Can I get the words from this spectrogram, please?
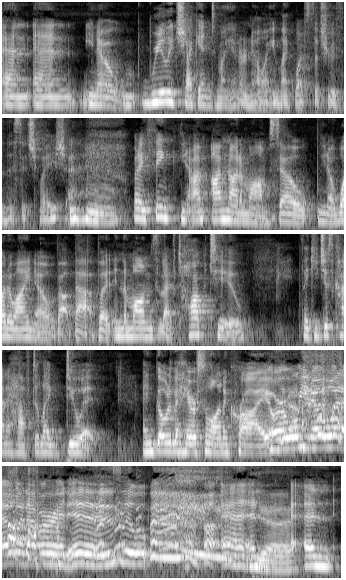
and and you know really check into my inner knowing like what's the truth in this situation but i think you know I'm, I'm not a mom so you know what do i know about that but in the moms that i've talked to it's like you just kind of have to like do it and go to the hair salon and cry or Yeah. you know whatever, whatever it is Uh, and Yeah. and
